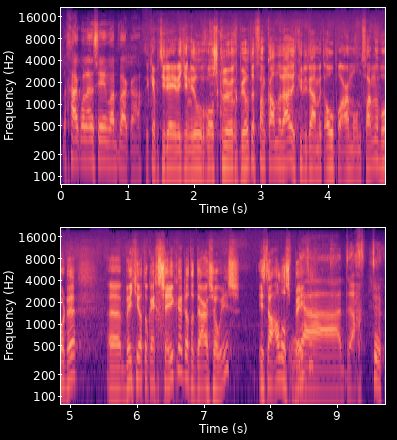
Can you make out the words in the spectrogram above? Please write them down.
Dan ga ik wel eens zien wat wakker. Ik heb het idee dat je een heel rooskleurig beeld hebt van Canada. Dat jullie daar met open armen ontvangen worden. Uh, weet je dat ook echt zeker, dat het daar zo is? Is daar alles beter? Ja, natuurlijk.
